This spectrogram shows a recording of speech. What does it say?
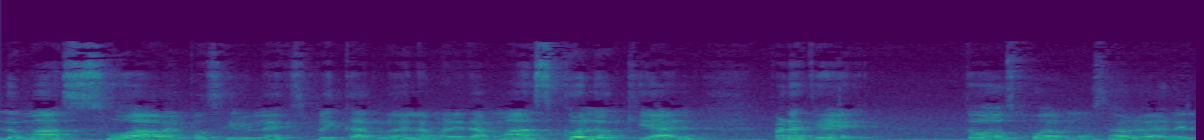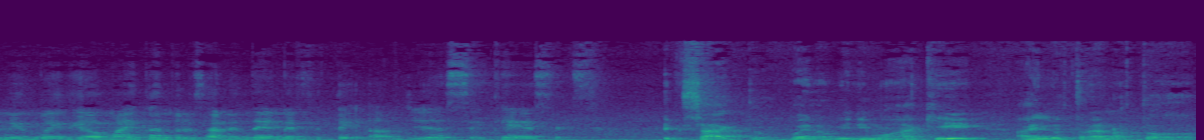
lo más suave posible, explicarlo de la manera más coloquial para que todos podamos hablar el mismo idioma y cuando les hablen de NFT, oh, yo ya sé qué es eso. Exacto. Bueno, vinimos aquí a ilustrarnos todo.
